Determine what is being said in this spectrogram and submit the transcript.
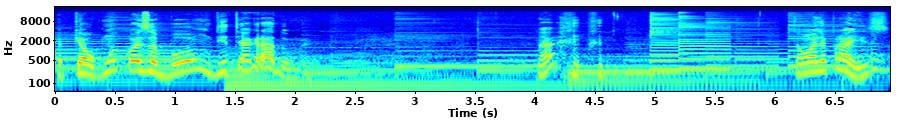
é porque alguma coisa boa um dia te agradou. Né? Então olha para isso.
